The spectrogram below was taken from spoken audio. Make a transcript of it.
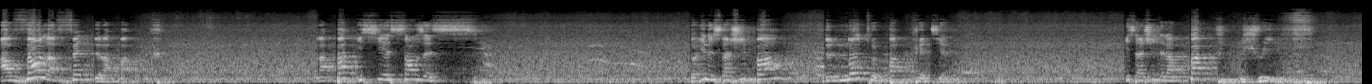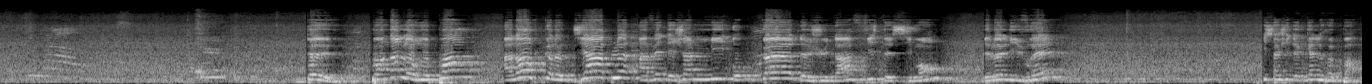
Avant la fête de la Pâque, la Pâque ici est sans S. Donc il ne s'agit pas de notre Pâque chrétienne. Il s'agit de la Pâque juive. Deux. Pendant le repas, alors que le diable avait déjà mis au cœur de Judas, fils de Simon, de le livrer, il s'agit de quel repas?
